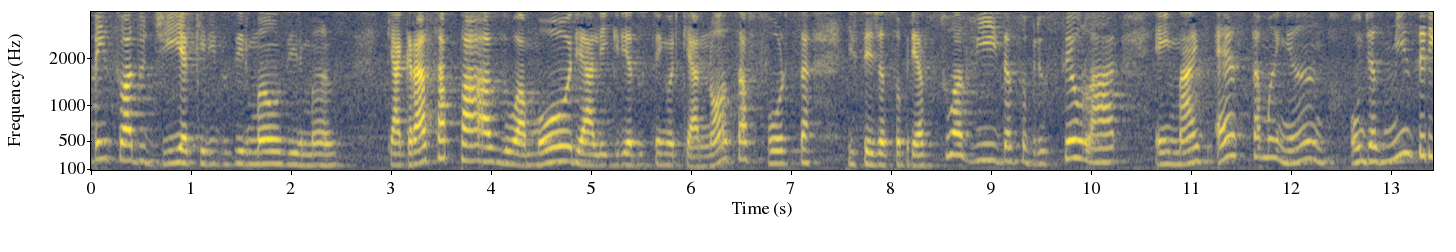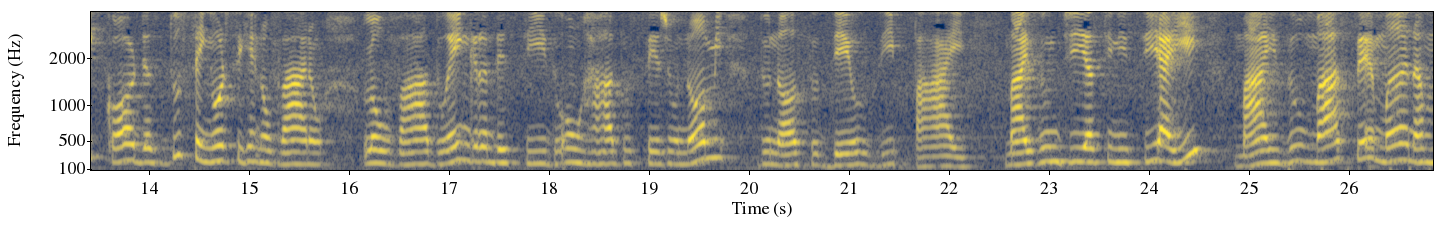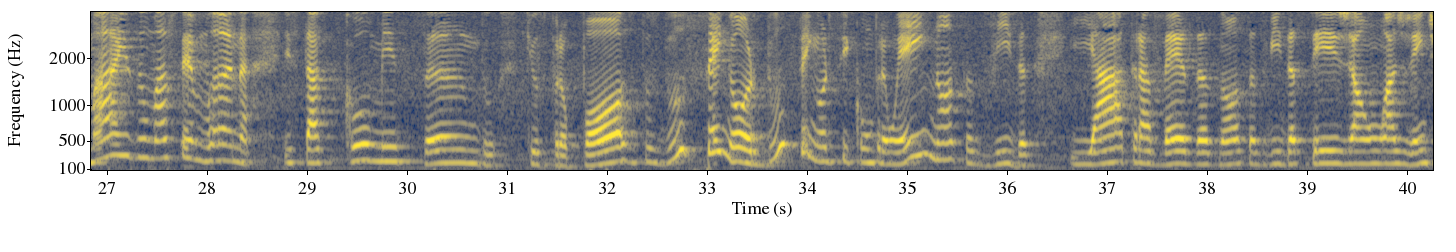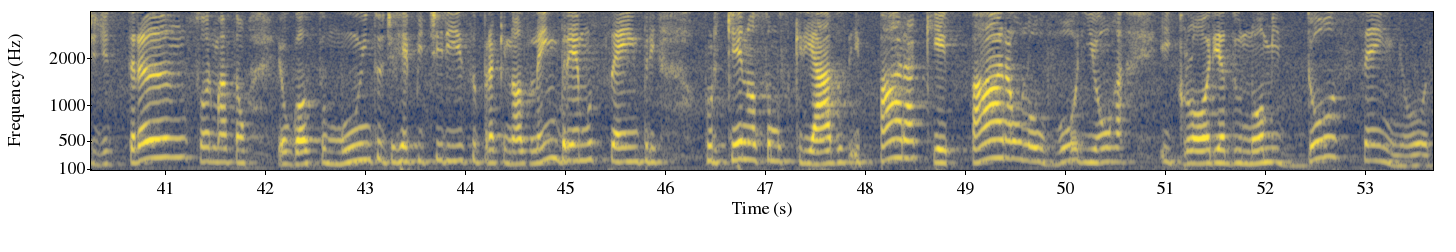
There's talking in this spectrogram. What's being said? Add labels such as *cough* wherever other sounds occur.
Abençoado dia, queridos irmãos e irmãs. Que a graça, a paz, o amor e a alegria do Senhor, que a nossa força esteja sobre a sua vida, sobre o seu lar, em mais esta manhã, onde as misericórdias do Senhor se renovaram. Louvado, engrandecido, honrado seja o nome do nosso Deus e Pai. Mais um dia se inicia aí mais uma semana, mais uma semana está começando. Que os propósitos do Senhor, do Senhor se cumpram em nossas vidas e através das nossas vidas seja um agente de transformação. Eu gosto muito de repetir isso para que nós lembremos sempre porque nós somos criados e para quê? Para o louvor e honra e glória do nome do Senhor.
